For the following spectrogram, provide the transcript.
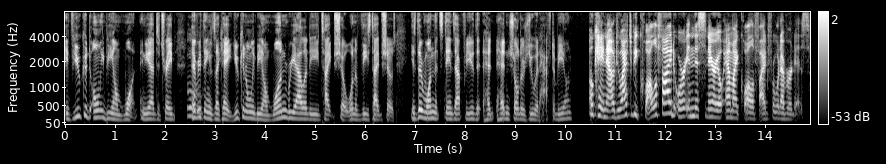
if you could only be on one and you had to trade everything? It's like, hey, you can only be on one reality type show, one of these type shows. Is there one that stands out for you that head head and shoulders you would have to be on? Okay, now do I have to be qualified, or in this scenario, am I qualified for whatever it is?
